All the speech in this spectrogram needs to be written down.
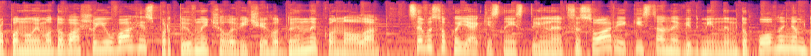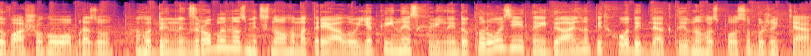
Пропонуємо до вашої уваги спортивний чоловічий годинник Онола. Це високоякісний стильний аксесуар, який стане відмінним доповненням до вашого образу. Годинник зроблено з міцного матеріалу, який не схильний до корозії та ідеально підходить для активного способу життя.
